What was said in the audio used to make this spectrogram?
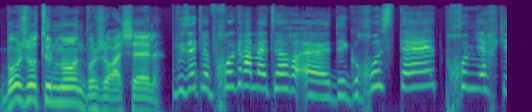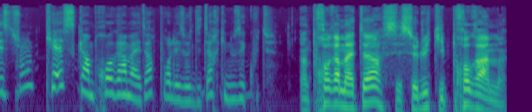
Bonjour tout le monde, bonjour Rachel. Vous êtes le programmateur euh, des grosses têtes. Première question, qu'est-ce qu'un programmateur pour les auditeurs qui nous écoutent? Un programmateur, c'est celui qui programme.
